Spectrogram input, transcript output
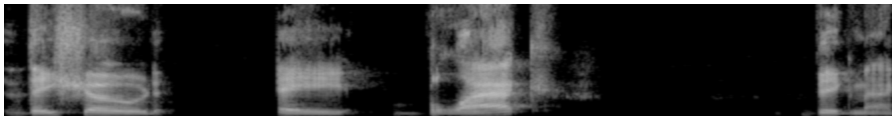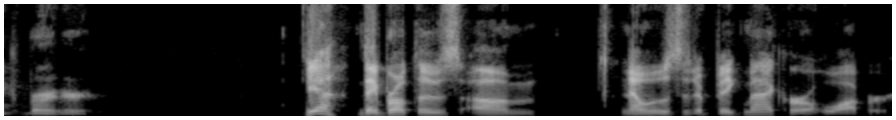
they showed a black Big Mac burger. yeah, they brought those. Um, now was it a Big Mac or a Whopper?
